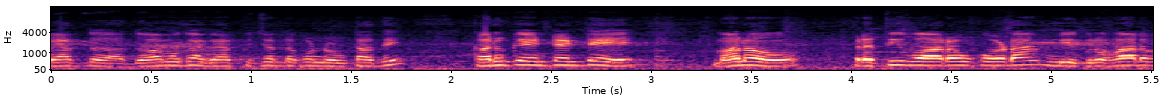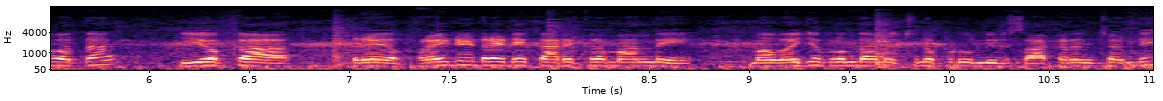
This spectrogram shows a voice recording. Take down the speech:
వ్యాప్తి దోమగా వ్యాప్తి చెందకుండా ఉంటుంది. కనుక ఏంటంటే మనం ప్రతి వారం కూడా మీ గృహాల వద్ద ఈ యొక్క డ్రై ఫ్రైడే డ్రైడే కార్యక్రమాల్ని మా వైద్య బృందాలు వచ్చినప్పుడు మీరు సహకరించండి.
